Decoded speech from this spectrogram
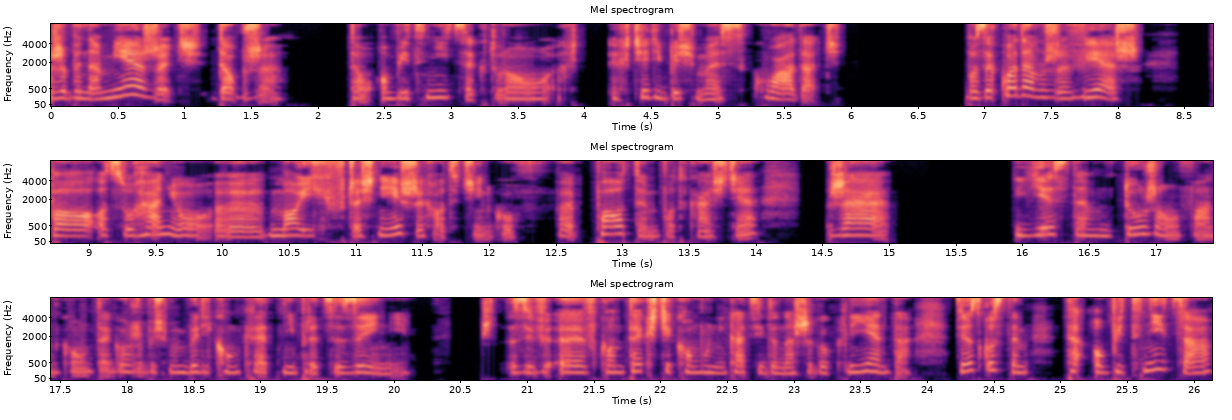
żeby namierzyć dobrze tą obietnicę, którą chcielibyśmy składać. Bo zakładam, że wiesz, po odsłuchaniu e, moich wcześniejszych odcinków, po tym podcaście, że jestem dużą fanką tego, żebyśmy byli konkretni, precyzyjni w kontekście komunikacji do naszego klienta. W związku z tym ta obietnica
